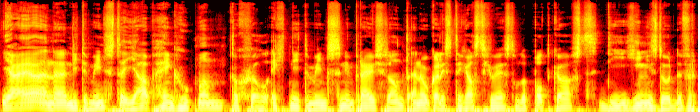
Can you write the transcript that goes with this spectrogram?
Ja, ja, en uh, niet de minste. Jaap Henk Hoekman, toch wel echt niet de minste in Privacyland. En ook al is te gast geweest op de podcast. Die ging eens door de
